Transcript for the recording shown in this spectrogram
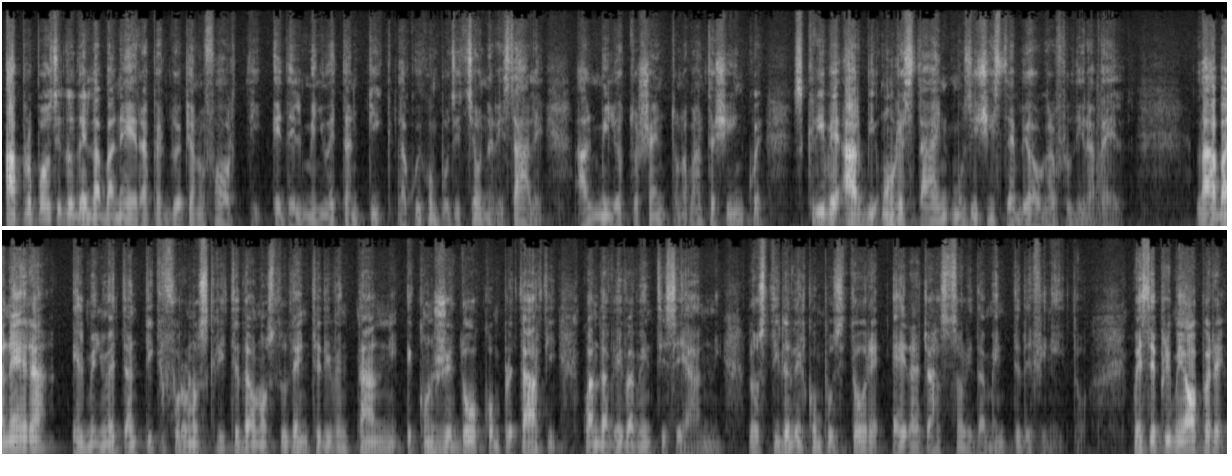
A proposito della Banera per due pianoforti e del Menuet Antique, la cui composizione risale al 1895, scrive Arby Onrestein, musicista e biografo di Ravel. La Habanera e il Menuet Antique furono scritte da uno studente di 20 anni e con Gedot completati quando aveva 26 anni. Lo stile del compositore era già solidamente definito. Queste prime opere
